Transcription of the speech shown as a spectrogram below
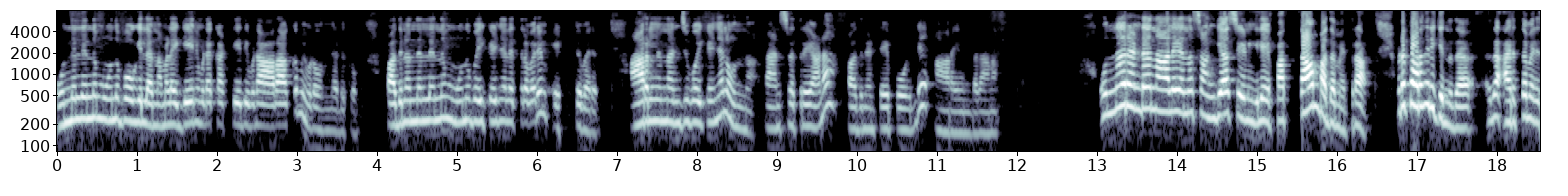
ഒന്നിൽ നിന്ന് മൂന്ന് പോകില്ല. നമ്മൾ എഗെയിൻ ഇവിടെ കട്ട് ചെയ്ത് ഇവിടെ ആറാക്കും ഇവിടെ ഒന്നെടുക്കും പതിനൊന്നിൽ നിന്ന് മൂന്ന് പോയി കഴിഞ്ഞാൽ എത്ര വരും? എട്ട് വരും. ആറിൽ നിന്ന് അഞ്ച് പോയി കഴിഞ്ഞാൽ ഒന്ന്. ആൻസർ എത്രയാണ്? പതിനെട്ട് പോയിന്റ് ആറ് ഒൻപതാണ് ഒന്ന് രണ്ട് നാല് എന്ന സംഖ്യാശ്രേണിയിലെ പത്താം പദം എത്ര? ഇവിടെ പറഞ്ഞിരിക്കുന്നത് ഇത് അർത്ഥമരി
